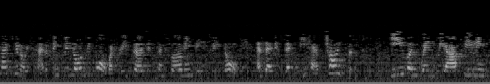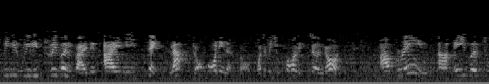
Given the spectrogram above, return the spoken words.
like, you know, it's kind of things we've known before, but research is confirming things we know, and that is that we have choices. Even when we are feeling really, really driven by this I need sex, lust, or horniness, or whatever you call it, turned on, our brains are able to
